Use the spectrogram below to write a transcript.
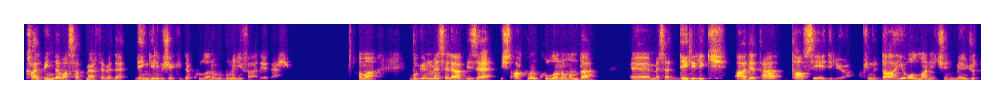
Kalbin de vasat mertebede dengeli bir şekilde kullanımı bunu ifade eder. Ama bugün mesela bize işte aklın kullanımında e, mesela delilik adeta tavsiye ediliyor. Çünkü dahi olman için mevcut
